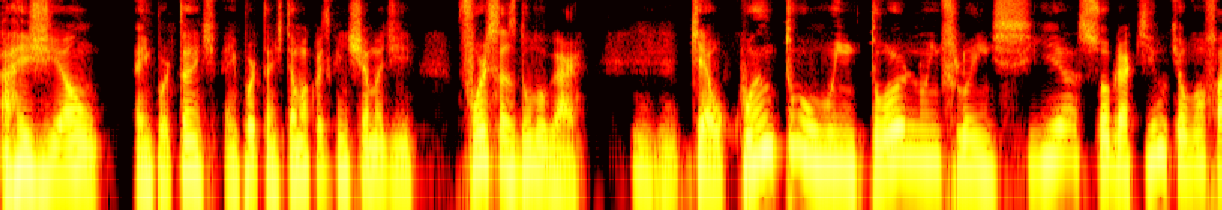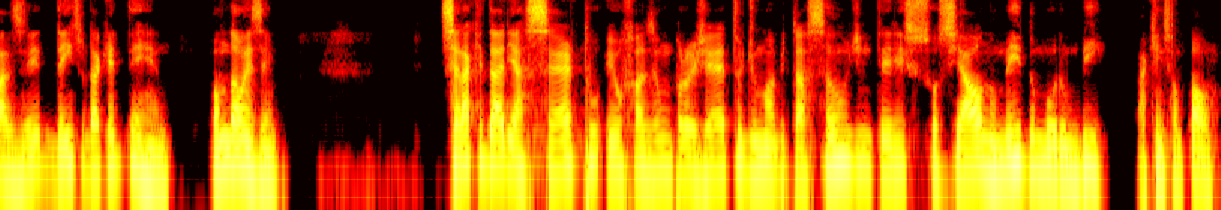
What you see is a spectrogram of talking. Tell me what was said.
A região é importante? É importante. Tem uma coisa que a gente chama de forças do lugar, uhum. que é o quanto o entorno influencia sobre aquilo que eu vou fazer dentro daquele terreno. Vamos dar um exemplo. Será que daria certo eu fazer um projeto de uma habitação de interesse social no meio do Morumbi, aqui em São Paulo?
